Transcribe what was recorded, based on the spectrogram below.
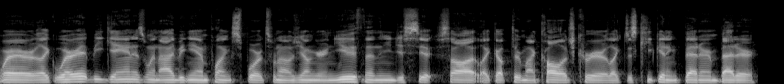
where like where it began is when I began playing sports when I was younger in youth, and then you just see saw it like up through my college career, like just keep getting better and better.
